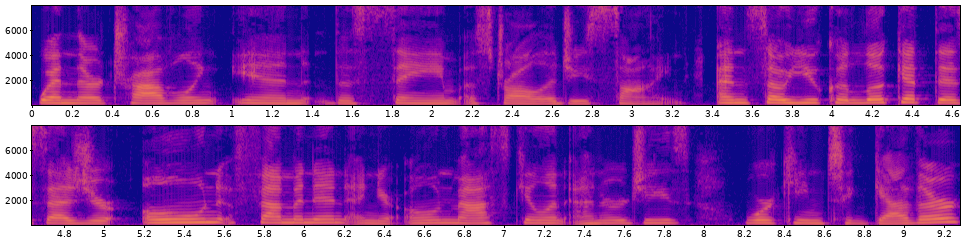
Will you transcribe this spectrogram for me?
when they're traveling in the same astrology sign. And so you could look at this as your own feminine and your own masculine energies working together,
